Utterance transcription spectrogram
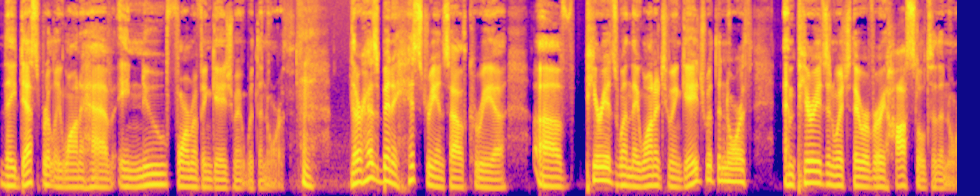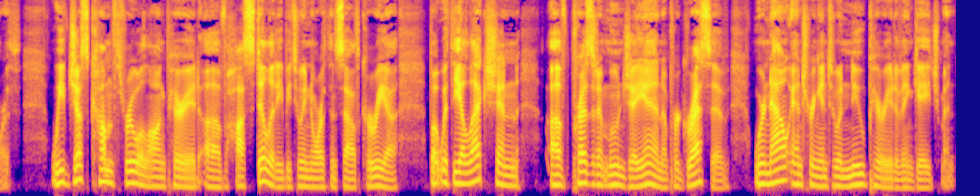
they desperately want to have a new form of engagement with the North. Hmm. There has been a history in South Korea of periods when they wanted to engage with the North and periods in which they were very hostile to the North. We've just come through a long period of hostility between North and South Korea. But with the election of President Moon Jae-in, a progressive, we're now entering into a new period of engagement.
